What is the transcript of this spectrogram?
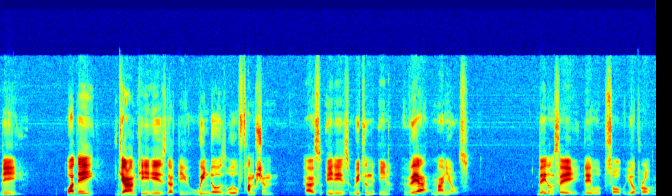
The, what they guarantee is that the Windows will function as it is written in their manuals. They don't say they will solve your problem.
